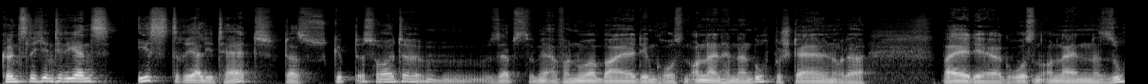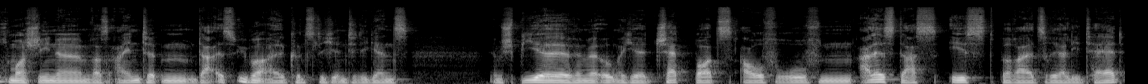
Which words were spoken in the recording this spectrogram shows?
Künstliche Intelligenz ist Realität, das gibt es heute. Selbst wenn wir einfach nur bei dem großen Online-Händler ein Buch bestellen oder bei der großen Online-Suchmaschine was eintippen, da ist überall künstliche Intelligenz im Spiel, wenn wir irgendwelche Chatbots aufrufen, alles das ist bereits Realität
